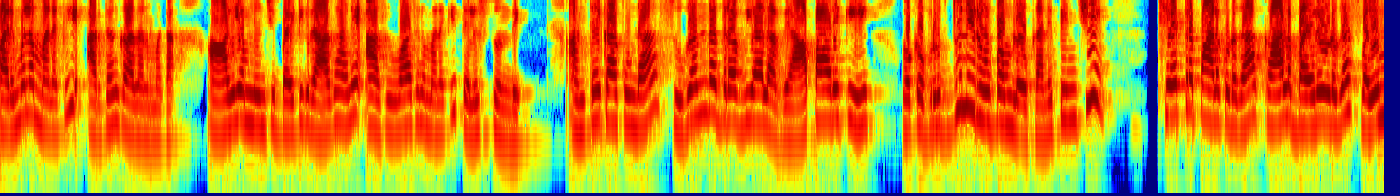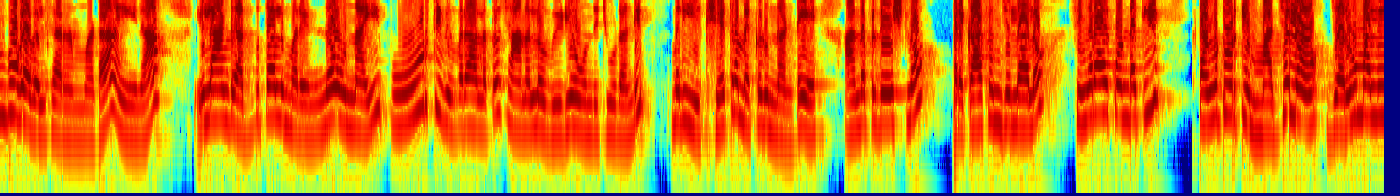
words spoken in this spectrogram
పరిమళం మనకి అర్థం కాదనమాట. ఆలయం నుంచి బయటికి రాగానే ఆ సువాసన మనకి తెలుస్తుంది. అంతేకాకుండా సుగంధ ద్రవ్యాల వ్యాపారికి ఒక వృద్ధుని రూపంలో కనిపించి క్షేత్ర పాలకుడుగా కాల భైరవుడుగా స్వయంభూగా వెలిశారనమాట ఈయన. ఇలాంటి అద్భుతాలు మరెన్నో ఉన్నాయి. పూర్తి వివరాలతో ఛానల్లో వీడియో ఉంది చూడండి. మరి ఈ క్షేత్రం ఎక్కడుందంటే ఆంధ్రప్రదేశ్లో ప్రకాశం జిల్లాలో సింగరాయకొండకి టంగుటూరుకి మధ్యలో జరుగుమల్లి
